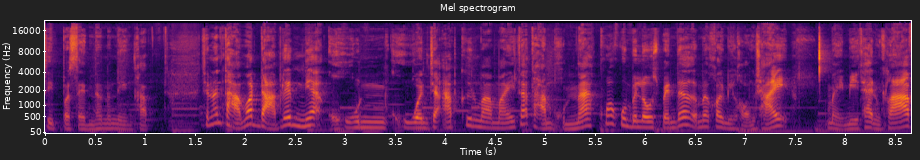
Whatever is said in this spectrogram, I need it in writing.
5-10%เท่านั้นเองครับฉะนั้นถามว่าดาบเล่มนี้คุณควรจะอัพขึ้นมาไหม ถ้าถามผมนะว่าคุณเป็นโลสเปนเดอร์ไม่ค่อยมีของใช้ ไม่มีแท่นคราฟ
